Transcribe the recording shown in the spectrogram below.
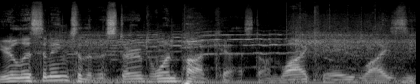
You're listening to the Disturbed One podcast on YKYZ.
